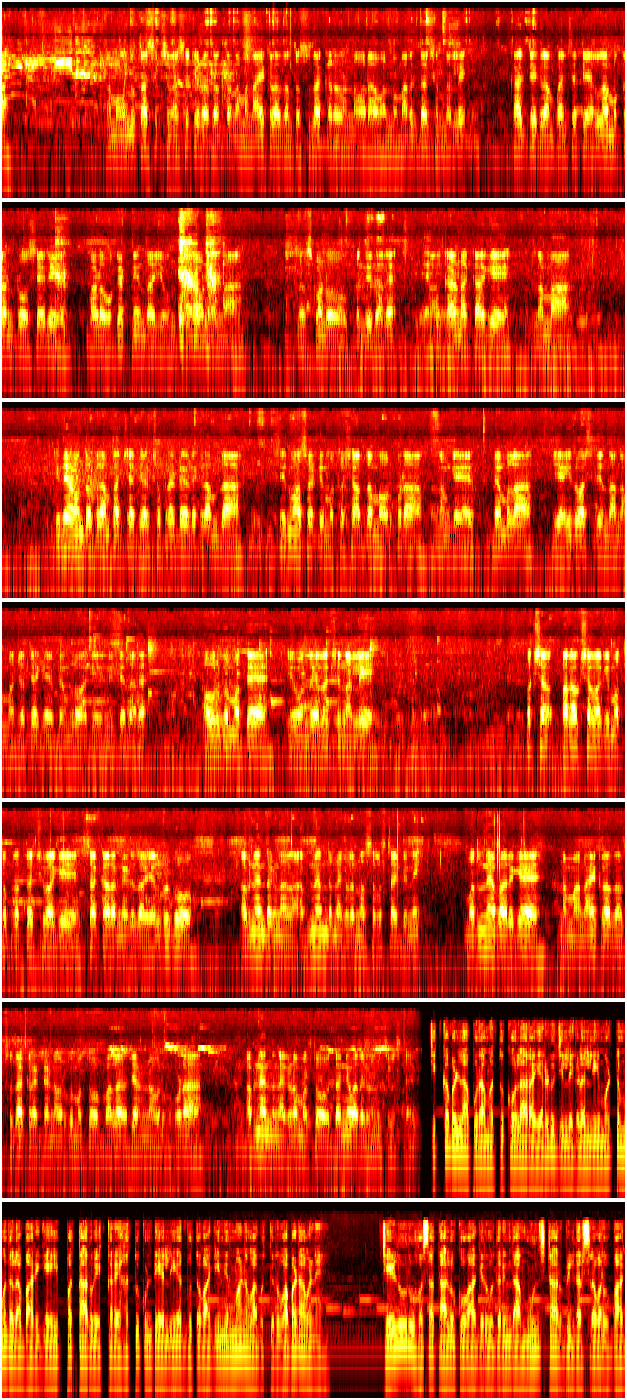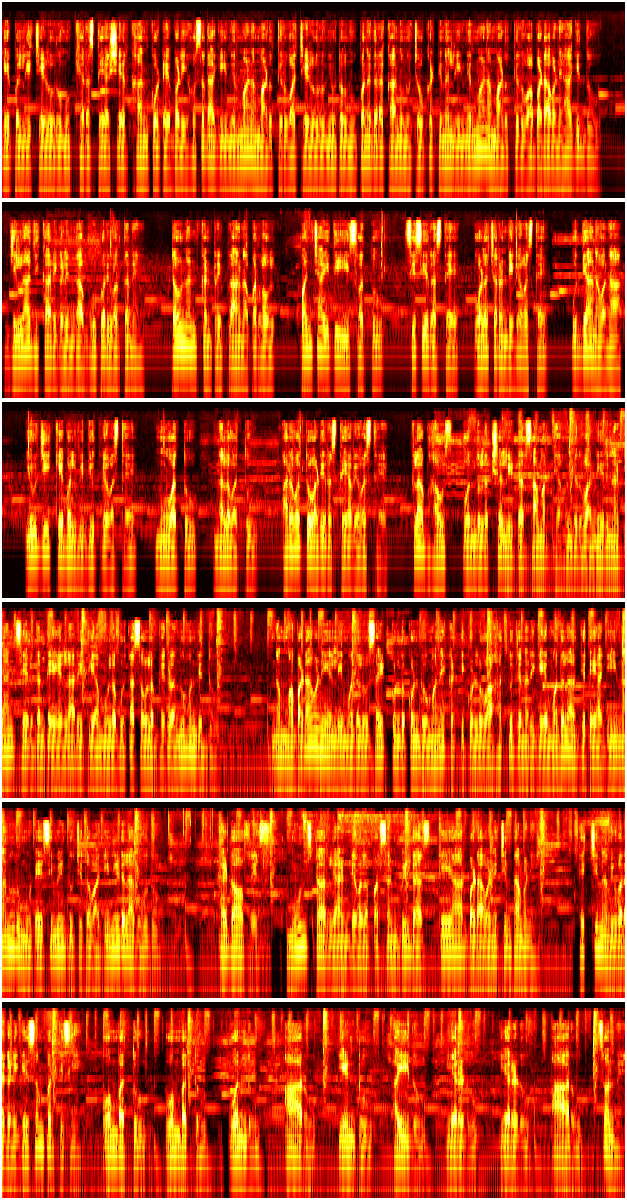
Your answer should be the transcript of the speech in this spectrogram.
ನಮ್ಮ ಉನ್ನತ ಶಿಕ್ಷಣ ಸಚಿವರಾದಂಥ ನಮ್ಮ ನಾಯಕರಾದಂಥ ಸುಧಾಕರ್ ಅವರ ಒಂದು ಮಾರ್ಗದರ್ಶನದಲ್ಲಿ ಕಾಗ್ತಿ ಗ್ರಾಮ ಪಂಚಾಯತಿ ಎಲ್ಲ ಮುಖಂಡರು ಸೇರಿ ಭಾಳ ಒಗ್ಗಟ್ಟಿನಿಂದ ಈ ಒಂದು ಚುನಾವಣೆಯನ್ನು ನಡೆಸ್ಕೊಂಡು ಬಂದಿದ್ದಾರೆ. ಆ ಕಾರಣಕ್ಕಾಗಿ ನಮ್ಮ ಇದೇ ಒಂದು ಗ್ರಾಮ ಪಂಚಾಯತಿಯಲ್ಲಿ ಚುಕ್ರಡ್ಡಿ ಗ್ರಾಮದ ಶ್ರೀನಿವಾಸ ರೆಡ್ಡಿ ಮತ್ತು ಶಾರದಮ್ಮ ಅವರು ಕೂಡ ನಮಗೆ ಬೆಂಬಲ ಈ ಐದು ವರ್ಷದಿಂದ ನಮ್ಮ ಜೊತೆಗೆ ಬೆಂಬಲವಾಗಿ ನಿಂತಿದ್ದಾರೆ. ಅವ್ರಿಗೂ ಮತ್ತು ಈ ಒಂದು ಎಲೆಕ್ಷನ್ನಲ್ಲಿ ಪಕ್ಷ, ಪರೋಕ್ಷವಾಗಿ ಮತ್ತು ಪ್ರತ್ಯಕ್ಷವಾಗಿ ಸಹಕಾರ ನೀಡಿದ ಎಲ್ರಿಗೂ ಅಭಿನಂದನೆ ಅಭಿನಂದನೆಗಳನ್ನು ಸಲ್ಲಿಸ್ತಾ ಇದ್ದೀನಿ. ಮೊದಲನೇ ಬಾರಿಗೆ ನಮ್ಮ ನಾಯಕರಾದ ಸುಧಾಕರ್ ರೆಡ್ಡಿ ಅಣ್ಣವ್ರಿಗೂ ಮತ್ತು ಬಾಲರಾಜಣ್ಣವ್ರಿಗೂ ಕೂಡ ಅಭಿನಂದನೆಗಳು ಮತ್ತು ಧನ್ಯವಾದಗಳನ್ನು ತಿಳಿಸ್ತಾ ಇದ್ದೀನಿ. ಚಿಕ್ಕಬಳ್ಳಾಪುರ ಮತ್ತು ಕೋಲಾರ ಎರಡು ಜಿಲ್ಲೆಗಳಲ್ಲಿ ಮೊಟ್ಟಮೊದಲ ಬಾರಿಗೆ ಇಪ್ಪತ್ತಾರು ಎಕರೆ ಹತ್ತು ಕುಂಟೆಯಲ್ಲಿ ಅದ್ಭುತವಾಗಿ ನಿರ್ಮಾಣವಾಗುತ್ತಿರುವ ಬಡಾವಣೆ. ಚೇಳೂರು ಹೊಸ ತಾಲೂಕು ಆಗಿರುವುದರಿಂದ ಮೂನ್ ಸ್ಟಾರ್ ಬಿಲ್ಡರ್ಸ್ ರವರು ಬಾಗೇಪಲ್ಲಿ ಚೇಳೂರು ಮುಖ್ಯ ರಸ್ತೆಯ ಶೇರ್ಖಾನ್ ಕೋಟೆ ಬಳಿ ಹೊಸದಾಗಿ ನಿರ್ಮಾಣ ಮಾಡುತ್ತಿರುವ ಚೇಳೂರು ನ್ಯೂಟೌನ್ ಉಪನಗರ ಕಾನೂನು ಚೌಕಟ್ಟಿನಲ್ಲಿ ನಿರ್ಮಾಣ ಮಾಡುತ್ತಿರುವ ಬಡಾವಣೆ ಆಗಿದ್ದು, ಜಿಲ್ಲಾಧಿಕಾರಿಗಳಿಂದ ಭೂಪರಿವರ್ತನೆ, town and country plan approval, panchayat E ಸ್ವತ್ತು, ಸಿಸಿ ರಸ್ತೆ, ಒಳಚರಂಡಿ ವ್ಯವಸ್ಥೆ, ಉದ್ಯಾನವನ, ಯುಜಿ ಕೇಬಲ್ ವಿದ್ಯುತ್ ವ್ಯವಸ್ಥೆ, ಮೂವತ್ತು, ನಲವತ್ತು, ಅರವತ್ತು ಅಡಿ ರಸ್ತೆಯ ವ್ಯವಸ್ಥೆ, ಕ್ಲಬ್ ಹೌಸ್, ಒಂದು ಲಕ್ಷ ಲೀಟರ್ ಸಾಮರ್ಥ್ಯ ಹೊಂದಿರುವ ನೀರಿನ ಟ್ಯಾಂಕ್ ಸೇರಿದಂತೆ ಎಲ್ಲಾ ರೀತಿಯ ಮೂಲಭೂತ ಸೌಲಭ್ಯಗಳನ್ನು ಹೊಂದಿದ್ದು. ನಮ್ಮ ಬಡಾವಣೆಯಲ್ಲಿ ಮೊದಲು ಸೈಟ್ ಕೊಂಡುಕೊಂಡು ಮನೆ ಕಟ್ಟಿಕೊಳ್ಳುವ ಹತ್ತು ಜನರಿಗೆ ಮೊದಲ ಆದ್ಯತೆಯಾಗಿ ನಾನೂರು ಮೂಟೆ ಸಿಮೆಂಟ್ ಉಚಿತವಾಗಿ ನೀಡಲಾಗುವುದು. Head office moon star land developers and builders KR ಬಡಾವಣೆ ಚಿಂತಾಮಣಿ. ಹೆಚ್ಚಿನ ವಿವರಗಳಿಗೆ ಸಂಪರ್ಕಿಸಿ. ಒಂಬತ್ತು ಒಂಬತ್ತು, ಒಂದು, ಆರು, ಎಂಟು, ಐದು, ಎರಡು ಎರಡು, ಆರು, ಸೊನ್ನೆ.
